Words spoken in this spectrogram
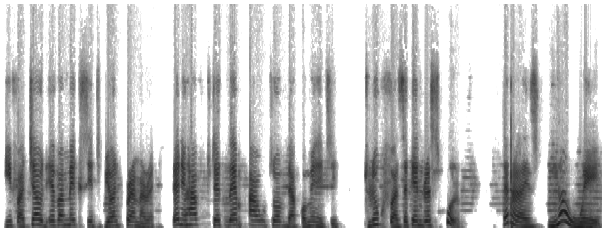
if a child ever makes it beyond primary, then you have to take them out of the community to look for a secondary school. Then there is no way.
